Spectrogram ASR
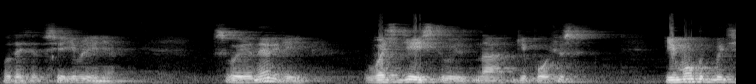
вот эти все явления, своей энергией воздействуют на гипофиз и могут быть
